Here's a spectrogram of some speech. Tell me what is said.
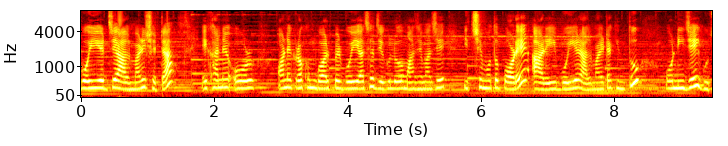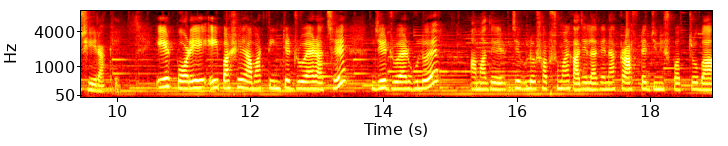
বইয়ের যে আলমারি সেটা। এখানে ওর অনেক রকম গল্পের বই আছে যেগুলো মাঝে মাঝে ইচ্ছে মতো পড়ে আর এই বইয়ের আলমারিটা কিন্তু ও নিজেই গুছিয়ে রাখে। এরপরে এই পাশে আমার তিনটে ড্রয়ার আছে। যে ড্রয়ারগুলোয় আমাদের যেগুলো সবসময় কাজে লাগে না, ক্রাফটের জিনিসপত্র বা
